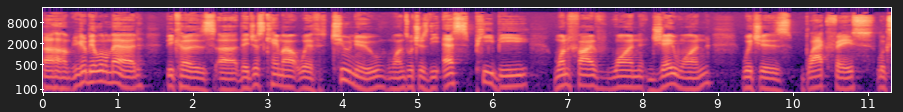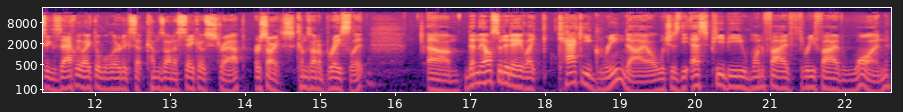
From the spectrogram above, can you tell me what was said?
Um, you're gonna be a little mad because uh, they just came out with two new ones, which is the SPB one five one J one, which is black face, looks exactly like the Willard except comes on a Seiko strap, or sorry, comes on a bracelet. Um, then they also did a like khaki green dial, which is the SPB one five three five one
